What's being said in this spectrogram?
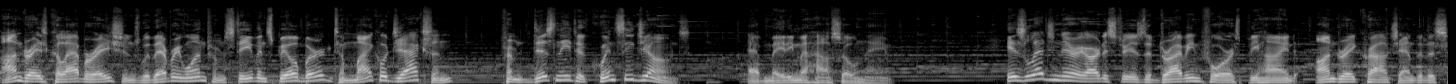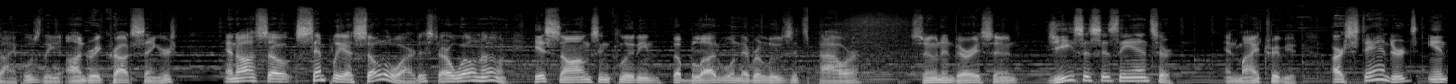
Andraé's collaborations with everyone from Steven Spielberg to Michael Jackson, from Disney to Quincy Jones, have made him a household name. His legendary artistry is the driving force behind Andraé Crouch and the Disciples, the Andraé Crouch Singers, and also simply a solo artist, are well known. His songs, including The Blood Will Never Lose Its Power, Soon and Very Soon, Jesus is the Answer, and My Tribute, are standards in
